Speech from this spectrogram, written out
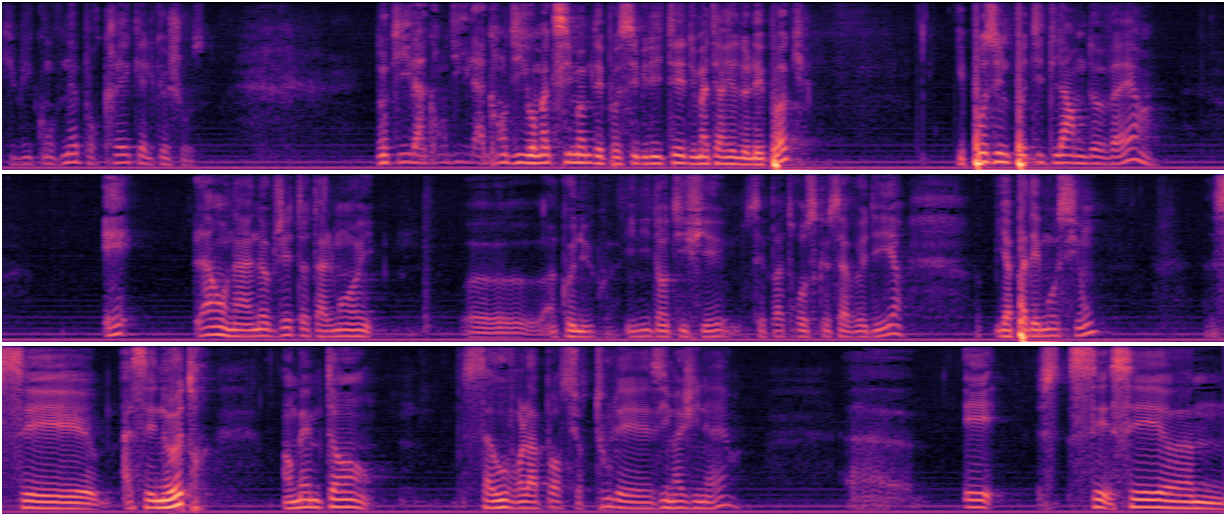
qui lui convenait pour créer quelque chose. Donc il a grandi, il a grandi au maximum des possibilités du matériel de l'époque. Il pose une petite larme de verre. Et là, on a un objet totalement euh, inconnu, inidentifié. On ne sait pas trop ce que ça veut dire. Il n'y a pas d'émotion. C'est assez neutre. En même temps, ça ouvre la porte sur tous les imaginaires. Euh, et c'est, euh,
